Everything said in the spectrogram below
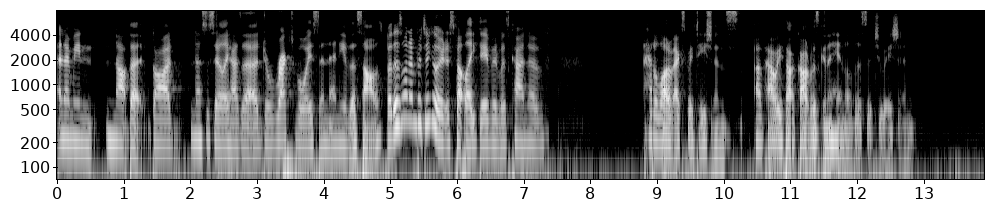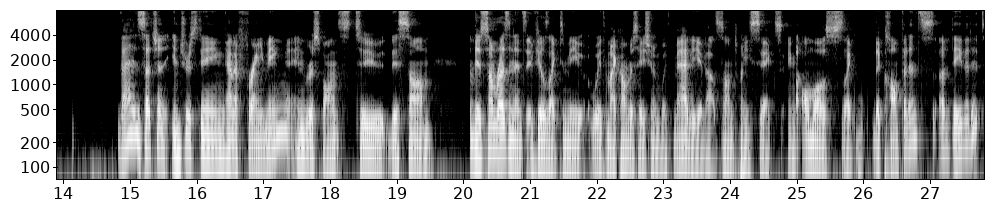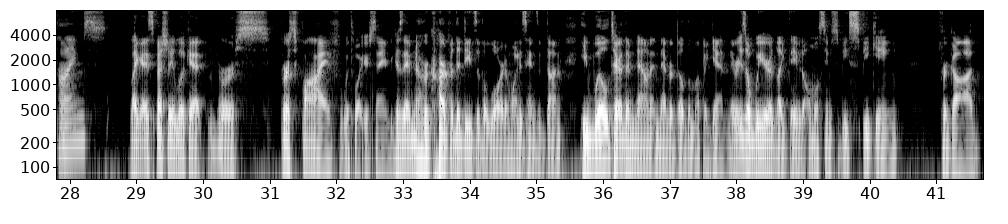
And I mean, not that God necessarily has a direct voice in any of the Psalms, but this one in particular just felt like David was kind of had a lot of expectations of how he thought God was going to handle this situation. That is such an interesting kind of framing in response to this psalm. There's some resonance, it feels like to me, with my conversation with Maddie about Psalm 26 and almost like the confidence of David at times. Like, I especially look at verse verse 5 with what you're saying because they have no regard for the deeds of the Lord and what his hands have done. He will tear them down and never build them up again. There is a weird, like, David almost seems to be speaking for God.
